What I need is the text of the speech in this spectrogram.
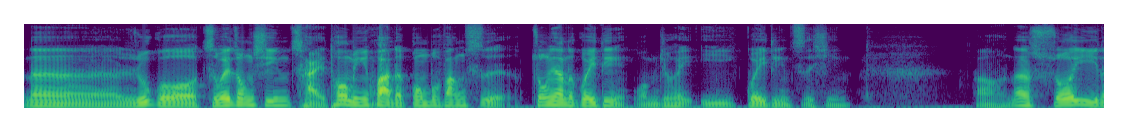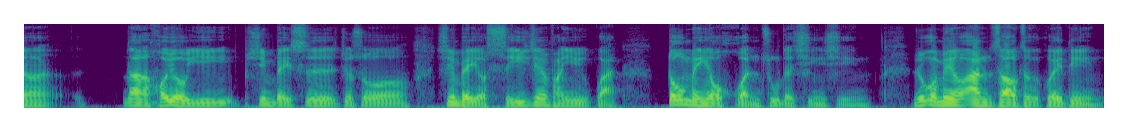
那如果指挥中心采透明化的公布方式，中央的规定，我们就会依规定执行。啊，那所以呢，那侯友谊新北市就说，新北有十一间防疫旅馆都没有混住的情形，如果没有按照这个规定，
